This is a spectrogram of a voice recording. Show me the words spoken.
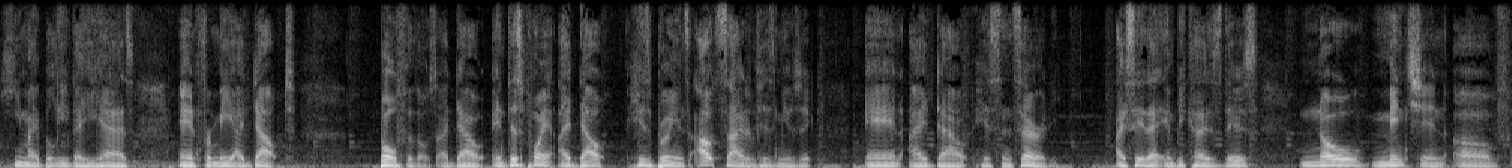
he might believe that he has, and for me I doubt both of those. I doubt at this point I doubt his brilliance outside of his music, and I doubt his sincerity. I say that and because there's no mention of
